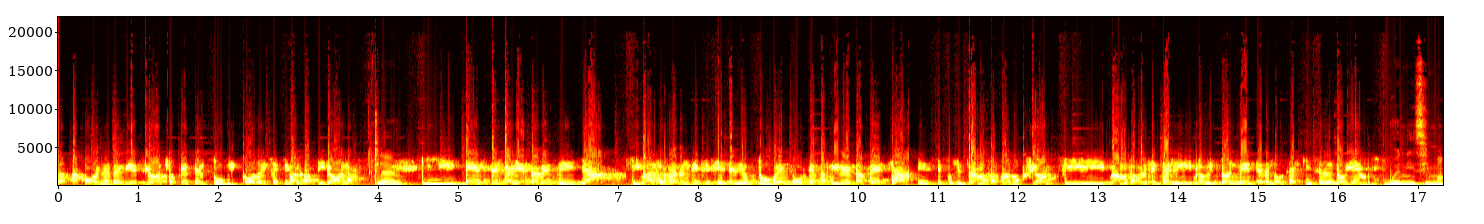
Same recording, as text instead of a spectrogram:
hasta jóvenes de 18 que es el público del Festival Papirola claro. Y este, está abierta desde ya y va a cerrar el 17 de octubre porque a partir de esa fecha este, pues entramos a producción y vamos a presentar el libro virtualmente del 11 al 15 de noviembre. Buenísimo.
